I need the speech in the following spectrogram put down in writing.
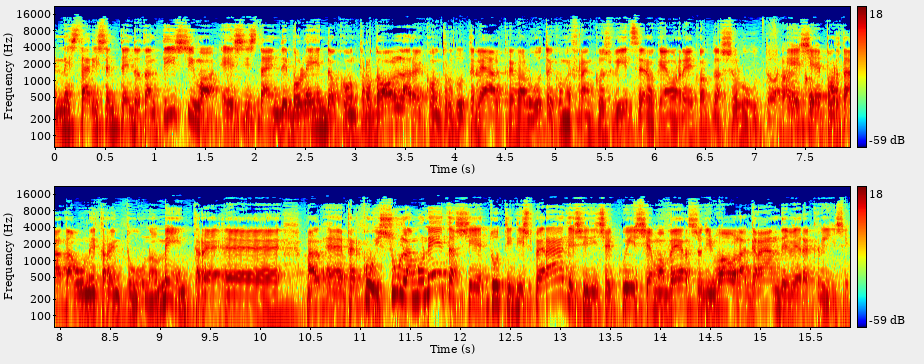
ne sta risentendo tantissimo e si sta indebolendo contro dollaro e contro tutte le altre valute come franco svizzero che è un record assoluto e si è portato a 1,31 mentre eh, ma- eh, per cui sulla moneta si è tutti disperati si dice qui siamo verso di nuovo la grande vera crisi.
